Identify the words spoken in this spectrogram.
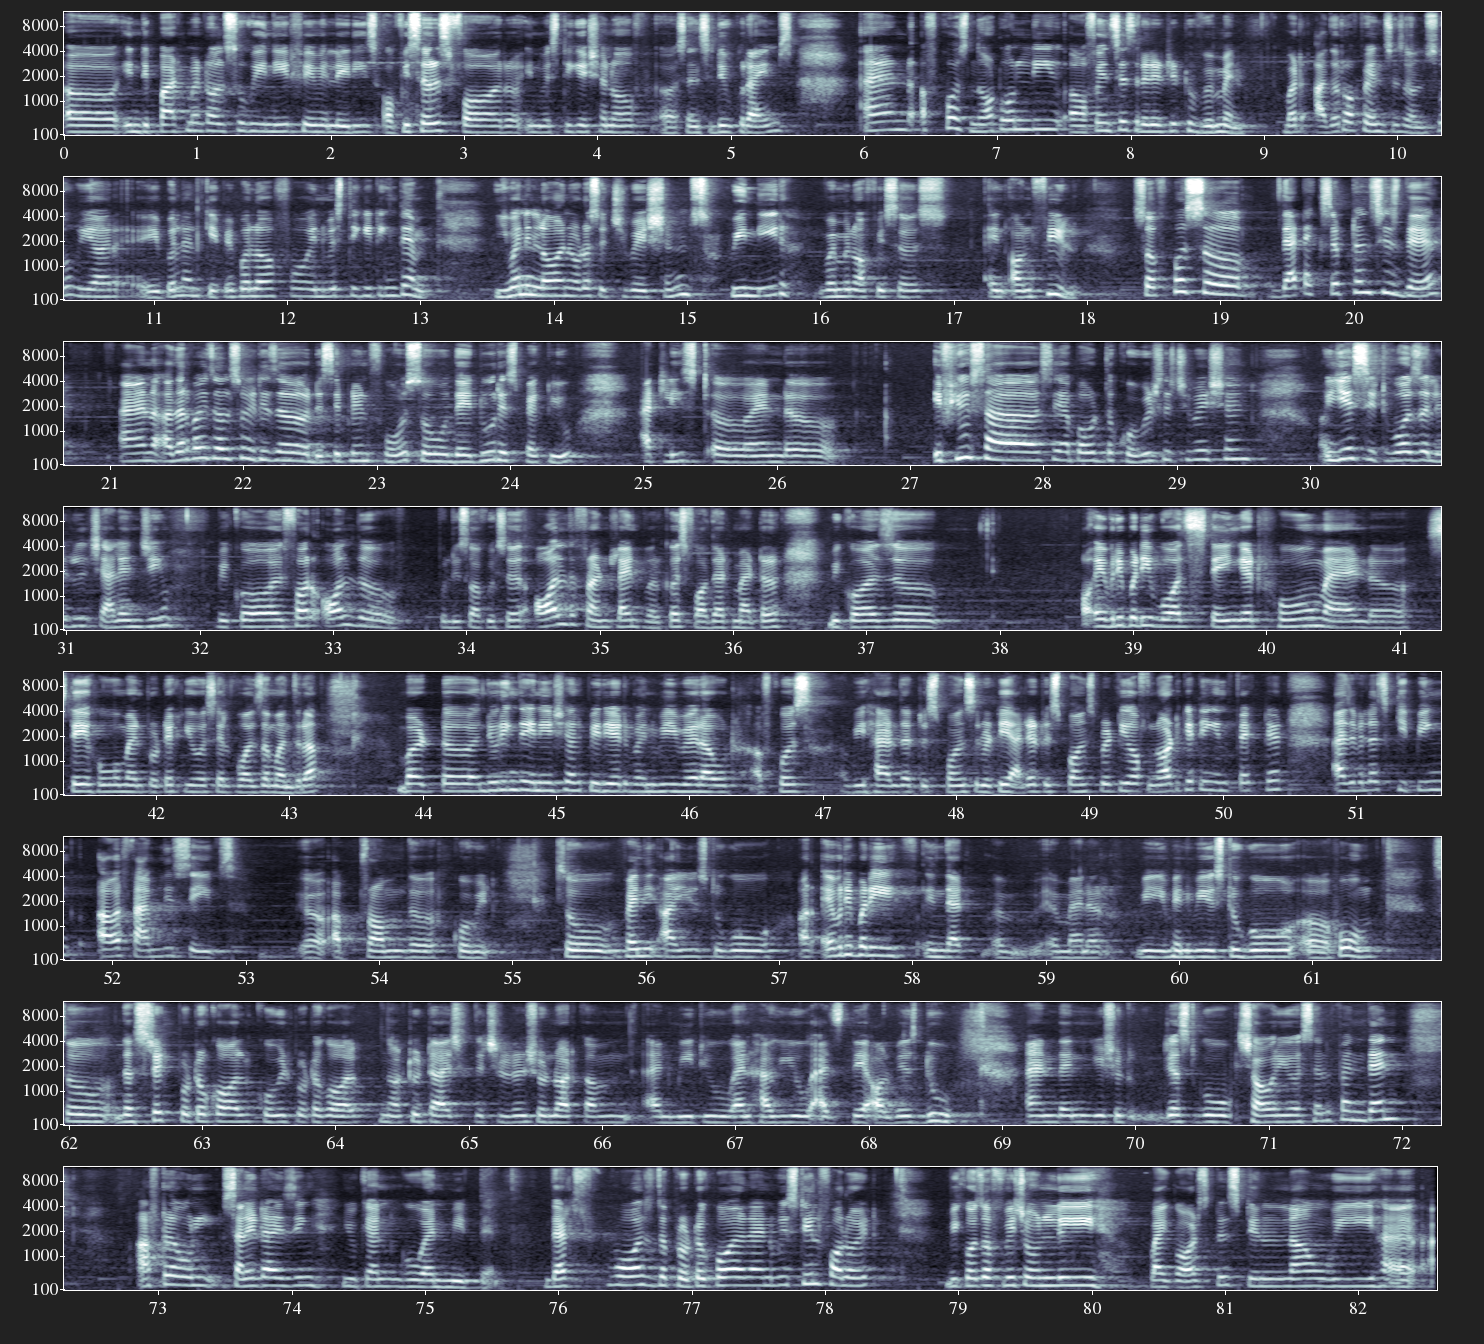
uh, in department also we need female ladies officers for investigation of uh, sensitive crimes. And of course not only offenses related to women but other offenses also we are able and capable of uh, investigating them. Even in law and order situations we need women officers in on field. So of course uh, that acceptance is there. And otherwise also it is a disciplined force so they do respect you at least uh, and if you sa- say about the covid situation yes it was a little challenging because for all the police officers all the frontline workers for that matter because uh, everybody was staying at home and uh, stay home and protect yourself was the mantra. But uh, during the initial period when we were out of course we had that responsibility added responsibility of not getting infected as well as keeping our family safe uh, up from the covid. So when i used to go or everybody in that um, manner we when we used to go uh, home so the strict protocol covid protocol not to touch the children should not come and meet you and hug you as they always do. And then you should just go shower yourself and then after all sanitizing you can go and meet them. That was the protocol and we still follow it because of which only by god's grace till now we have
